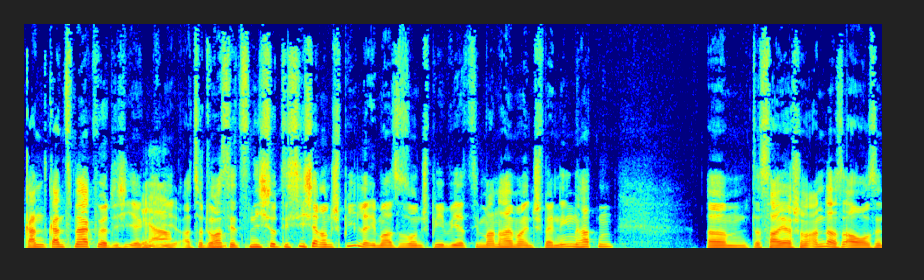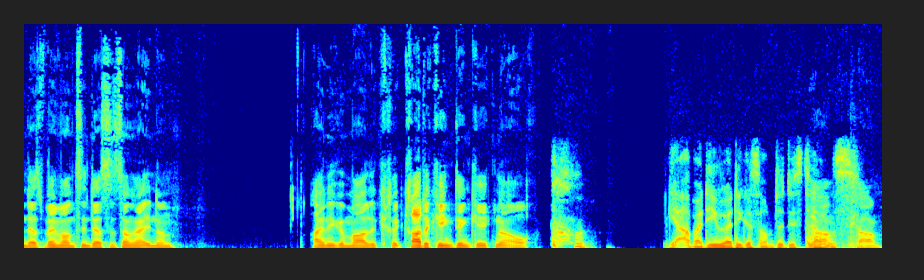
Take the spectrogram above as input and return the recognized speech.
ganz, ganz merkwürdig irgendwie. Ja. Also du hast jetzt nicht so die sicheren Spiele immer. Also so ein Spiel wie jetzt die Mannheimer in Schwenningen hatten, ähm, das sah ja schon anders aus, der, wenn wir uns in der Saison erinnern. Einige Male, gerade gegen den Gegner auch. Ja, aber die über die gesamte Ja, Distanz, klar.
